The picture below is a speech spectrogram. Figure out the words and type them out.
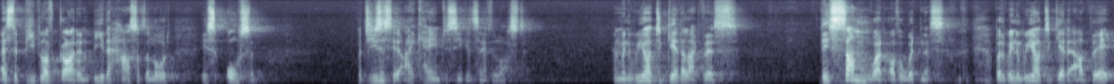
as the people of God and be the house of the Lord is awesome. But Jesus said, I came to seek and save the lost. And when we are together like this, there's somewhat of a witness. but when we are together out there,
